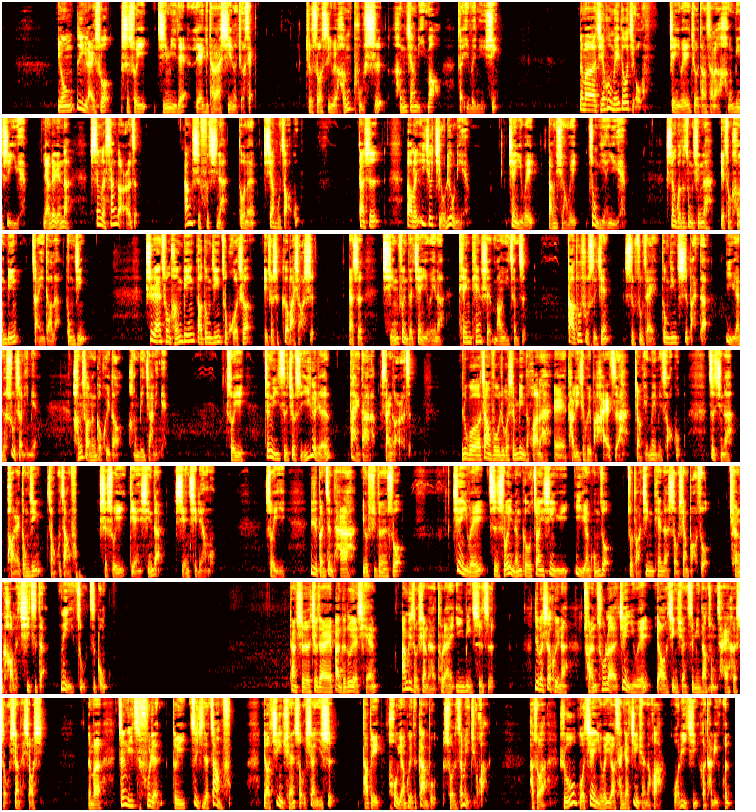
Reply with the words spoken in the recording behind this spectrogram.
用日语来说，是属于吉米的连给他的西诺角色。就说是一位很朴实、很讲礼貌的一位女性。那么结婚没多久，建以为就当上了横滨市议员。两个人呢生了三个儿子，当时夫妻呢都能相互照顾。但是到了一九九六年，建以为当选为众议议员，生活的重心呢也从横滨转移到了东京。虽然从横滨到东京坐火车。也就是个把小时。但是勤奋的建义为呢，天天是忙于政治，大多数时间是住在东京赤坂的议员的宿舍里面，很少能够回到横滨家里面。所以真理子就是一个人带大了三个儿子。如果丈夫如果生病的话呢，哎，她立即会把孩子啊交给妹妹照顾，自己呢跑来东京照顾丈夫，是属于典型的贤妻良母。所以。日本政坛啊，有许多人说，建义为之所以能够专心于议员工作，做到今天的首相宝座，全靠了妻子的内助之功。但是就在半个多月前，安倍首相呢突然因病辞职，日本社会呢传出了建义为要竞选自民党总裁和首相的消息。那么真理子夫人对自己的丈夫。要竞选首相一事，他对后援会的干部说了这么一句话：“他说，如果建义为要参加竞选的话，我立即和他离婚。”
